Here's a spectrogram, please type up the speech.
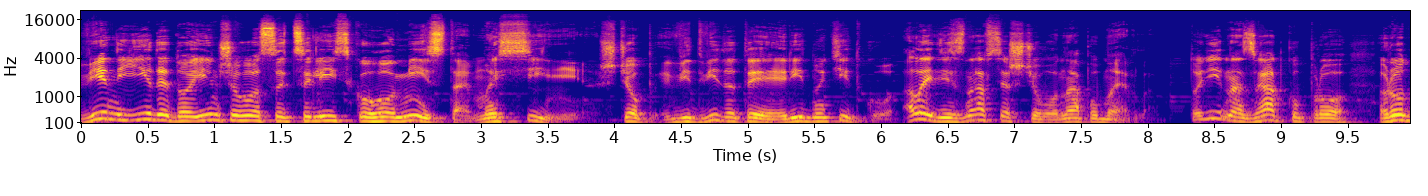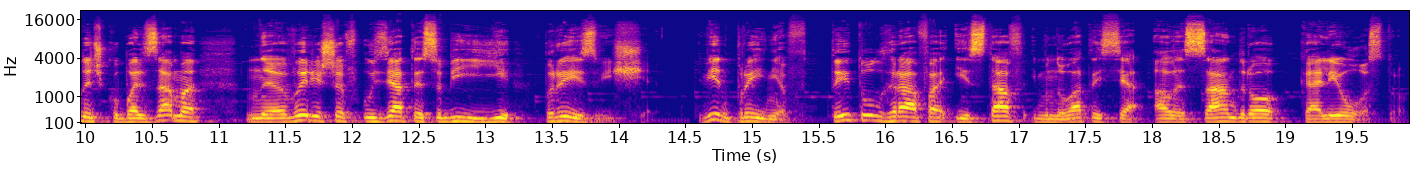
Він їде до іншого сицилійського міста Месіні, щоб відвідати рідну тітку, але дізнався, що вона померла. Тоді, на згадку про родичку Бальзама, е, вирішив узяти собі її прізвище. Він прийняв титул графа і став іменуватися Алесандро Каліостро.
